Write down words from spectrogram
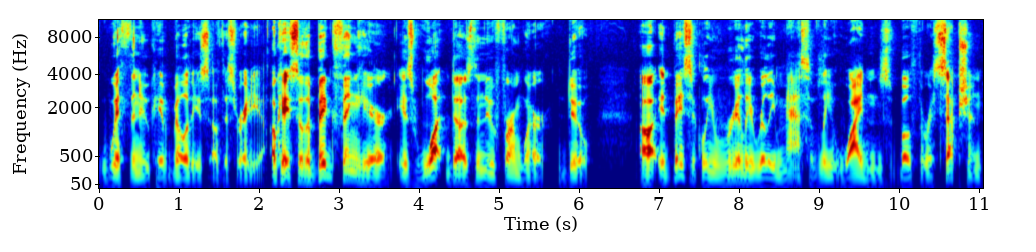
with the new capabilities of this radio. Okay, so the big thing here is what does the new firmware do? Uh, it basically really, really massively widens both the reception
